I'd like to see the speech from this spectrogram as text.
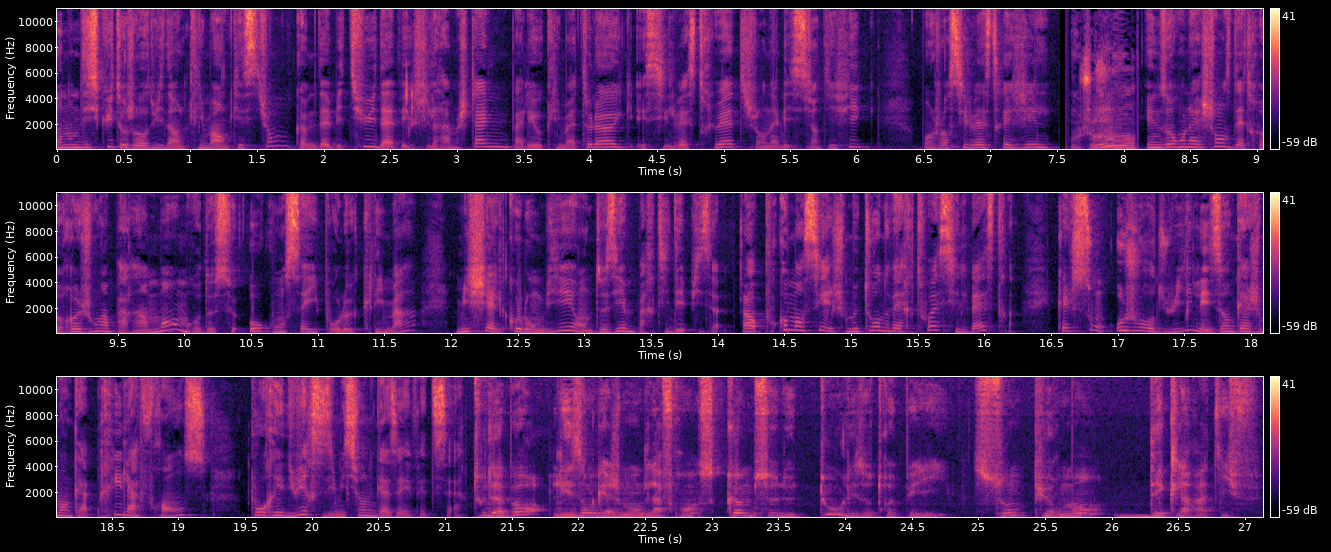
On en discute aujourd'hui dans le climat en question, comme d'habitude, avec Gilles Ramstein, paléoclimatologue, et Sylvestre Huette, journaliste scientifique. Bonjour Sylvestre et Gilles. Bonjour. Et nous aurons la chance d'être rejoints par un membre de ce Haut Conseil pour le climat, Michel Colombier, en deuxième partie d'épisode. Alors pour commencer, je me tourne vers toi Sylvestre. Quels sont aujourd'hui les engagements qu'a pris la France pour réduire ses émissions de gaz à effet de serre? Tout d'abord, les engagements de la France, comme ceux de tous les autres pays, sont purement déclaratifs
